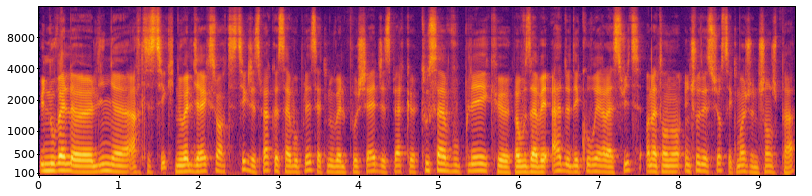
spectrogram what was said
une nouvelle euh, ligne artistique, une nouvelle direction artistique. J'espère que ça vous plaît, cette nouvelle pochette. J'espère que tout ça vous plaît et que bah, vous avez hâte de découvrir la suite. En attendant, une chose est sûre, c'est que moi, je ne change pas.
